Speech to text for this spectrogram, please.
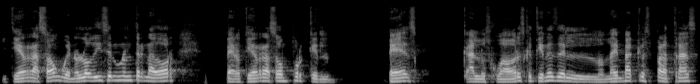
Y tiene razón, güey, no lo dice un entrenador, pero tiene razón porque ves a los jugadores que tienes de los linebackers para atrás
